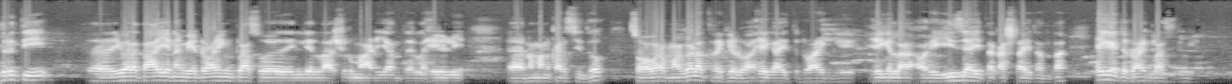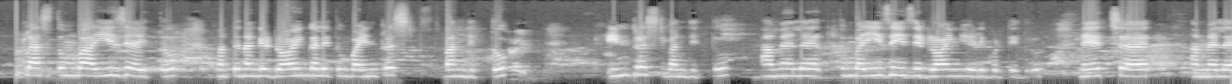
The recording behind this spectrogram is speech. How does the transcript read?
ಧೃತಿ ಇವರ ತಾಯಿ ನಮಗೆ ಡ್ರಾಯಿಂಗ್ ಕ್ಲಾಸ್ ಇಲ್ಲೆಲ್ಲ ಶುರು ಮಾಡಿ ಅಂತೆಲ್ಲ ಹೇಳಿ ಆ, ನಮ್ಮನ್ನು ಕರೆಸಿದ್ದು. ಸೊ ಅವರ ಮಗಳ ಹತ್ರ ಕೇಳುವ ಹೇಗಾಯ್ತು ಡ್ರಾಯಿಂಗ್ ಹೇಗೆಲ್ಲ ಅವ್ರಿಗೆ ಈಸಿ ಆಯ್ತಾ ಕಷ್ಟ ಆಯ್ತಾ ಅಂತ. ಹೇಗಾಯ್ತು ಡ್ರಾಯಿಂಗ್ ಕ್ಲಾಸ್ ಕ್ಲಾಸ್ ತುಂಬಾ ಈಸಿ ಆಯಿತು. ಮತ್ತು ನನಗೆ ಡ್ರಾಯಿಂಗಲ್ಲಿ ತುಂಬಾ ಇಂಟ್ರೆಸ್ಟ್ ಬಂದಿತ್ತು. ಇಂಟ್ರೆಸ್ಟ್ ಬಂದಿತ್ತು. ಆಮೇಲೆ ತುಂಬಾ ಈಸಿ ಈಸಿ ಡ್ರಾಯಿಂಗ್ ಹೇಳಿಕೊಟ್ಟಿದ್ರು ನೇಚರ್ ಆಮೇಲೆ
